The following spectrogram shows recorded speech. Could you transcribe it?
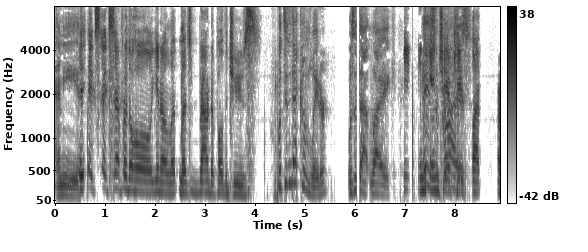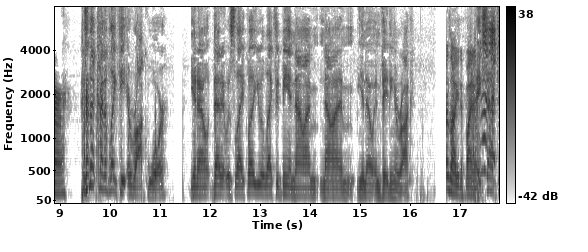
any. ex, except for the whole, you know, let, let's round up all the Jews well, didn't that come later? Wasn't that like? in, in, Hey, in surprise. JFK's platform. Wasn't that kind of like the Iraq War? You know that it was like, well, you elected me, and now I'm now I'm you know invading Iraq. Depends on how you define it. Except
